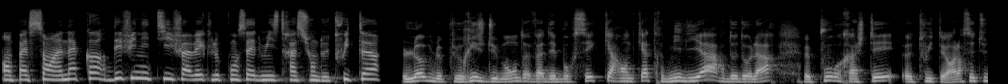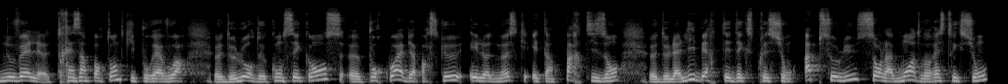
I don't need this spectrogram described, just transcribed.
en passant un accord définitif avec le conseil d'administration de Twitter l'homme le plus riche du monde va débourser 44 milliards de dollars euh, pour racheter euh, Twitter. Alors c'est une nouvelle très importante qui pourrait avoir euh, de lourdes conséquences. Pourquoi? Eh bien parce que Elon Musk est un partisan de la liberté d'expression absolue sans la moindre restriction.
